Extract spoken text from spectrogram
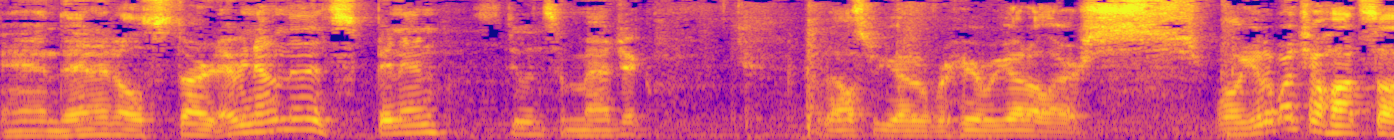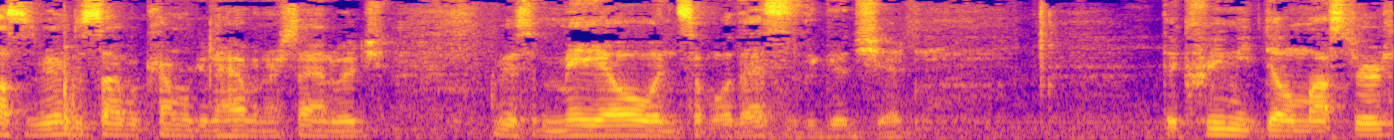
And then it'll start, every now and then it's spinning, it's doing some magic. What else we got over here? We got all our, well, we got a bunch of hot sauces. We haven't decided what kind we're gonna have in our sandwich. We got some mayo and some, oh, this is the good shit. The creamy dill mustard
